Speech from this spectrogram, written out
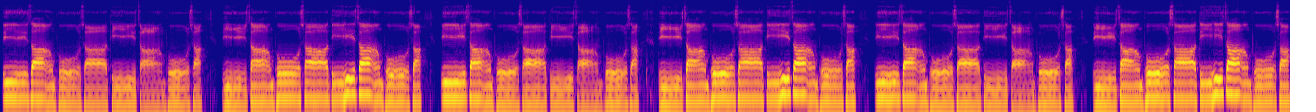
地藏菩萨，地藏菩萨。地藏菩萨，地藏菩萨，地藏菩萨，地藏菩萨，地藏菩萨，地藏菩萨，地藏菩萨，地藏菩萨，地藏菩萨，地藏菩萨，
